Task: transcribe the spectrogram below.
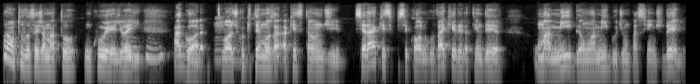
pronto, você já matou um coelho aí. Uhum. Agora, Uhum. lógico que temos a, a questão de, será que esse psicólogo vai querer atender uma amiga, um amigo de um paciente dele?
